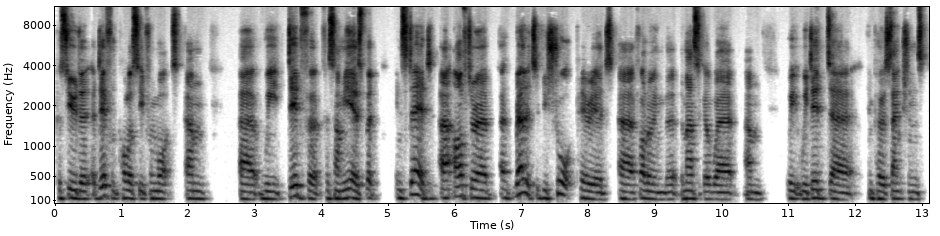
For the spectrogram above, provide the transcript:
pursued a, a different policy from what um, uh, we did for, for some years. But instead, uh, after a, a, relatively short period uh, following the, the, massacre, where um, we, we did uh, impose sanctions,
